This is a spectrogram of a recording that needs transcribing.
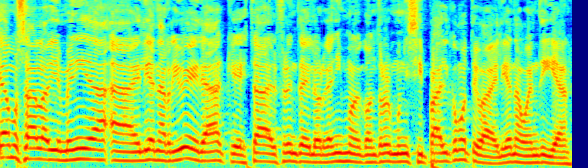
Le vamos a dar la bienvenida a Eliana Rivera, que está al frente del organismo de control municipal. ¿Cómo te va, Eliana? Buen día.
